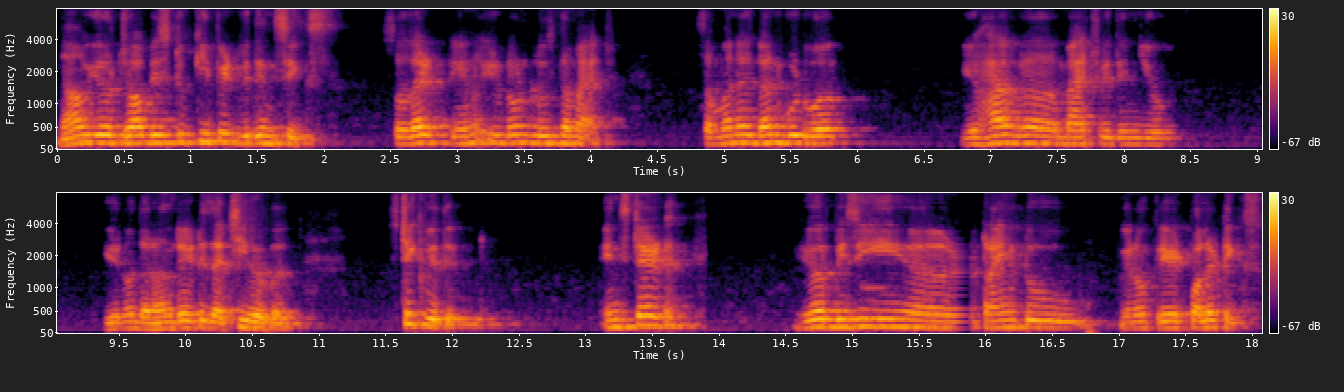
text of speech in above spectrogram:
Now your job is to keep it within six so that you know you don't lose the match someone has done good work you have a match within you you know the run rate is achievable stick with it. Instead you are busy uh, trying to you know create politics.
